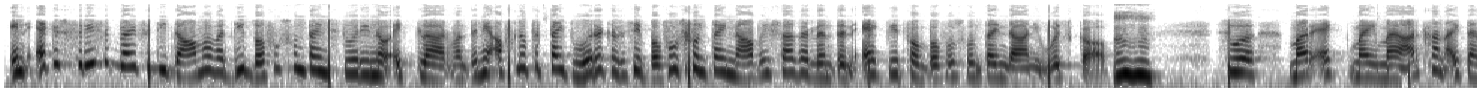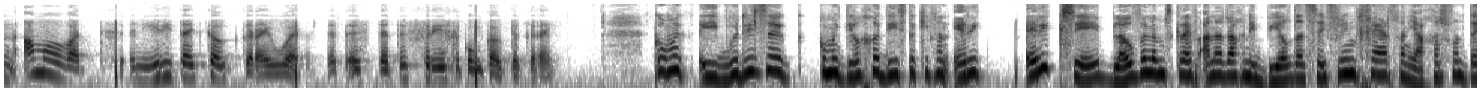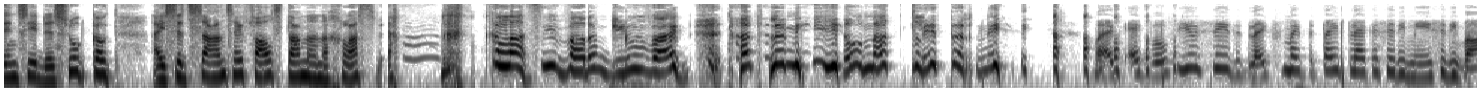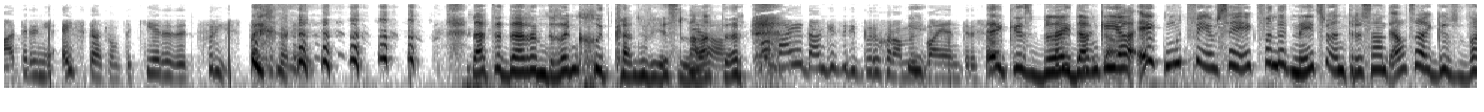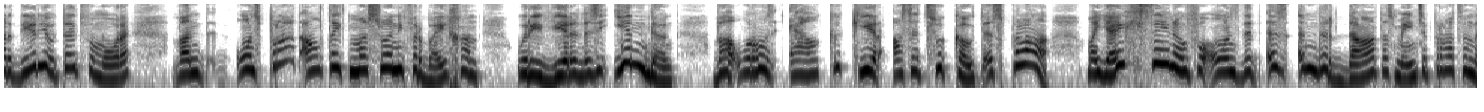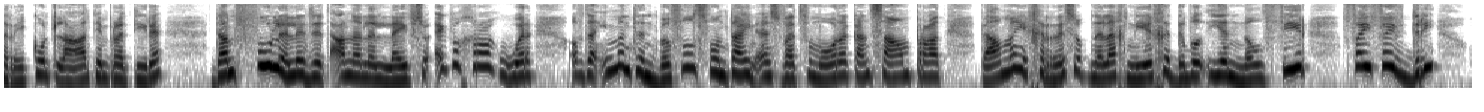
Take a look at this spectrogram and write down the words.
En ek is vreeslik bly vir die dame wat die Buffelsfontein storie nou uitklaar want in die afgelope tyd hoor ek hulle sê Buffelsfontein naby Sutherland en ek weet van Buffelsfontein daar in die Oos-Kaap. Mhm. Mm so, maar ek my my hart gaan uit aan almal wat in hierdie tyd koud kry, hoor. Dit is dit is vreeslik om koud te kry. Kom ek word dis kom ek deel gou die stukkie van Erik Erik sê Blou Willem skryf ander dag in die beeld dat sy vriend Gert van Jaggersfontein sê dis so koud. Hy sit staan sy val staan in 'n glas glasie warm gloewyn dat hulle nie heel nag kletter nie. maar ek ek wil vir jou sê dit lyk vir my party plekke sit die mense die water in die yskas om te keer dat dit vries. Laat dit darm drink goed kan wees later. Ja, baie dankie vir die program, is baie interessant. Ek is bly, dankie. Ja, ek moet vir jou sê ek vind dit net so interessant. Elsa, ek waardeer jou tyd vanmôre want ons praat altyd maar so in die verbygaan oor die weer en dis 'n een ding waaroor ons elke keer as dit so koud is pla. Maar jy sê nou vir ons dit is inderdaad as mense praat van rekord lae temperature, dan voel hulle dit aan hulle lyf. So ek wil graag hoor of daar iemand in Buffelsfontein is wat vanmôre kan saampraat. Bel my gerus op 0891104553.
